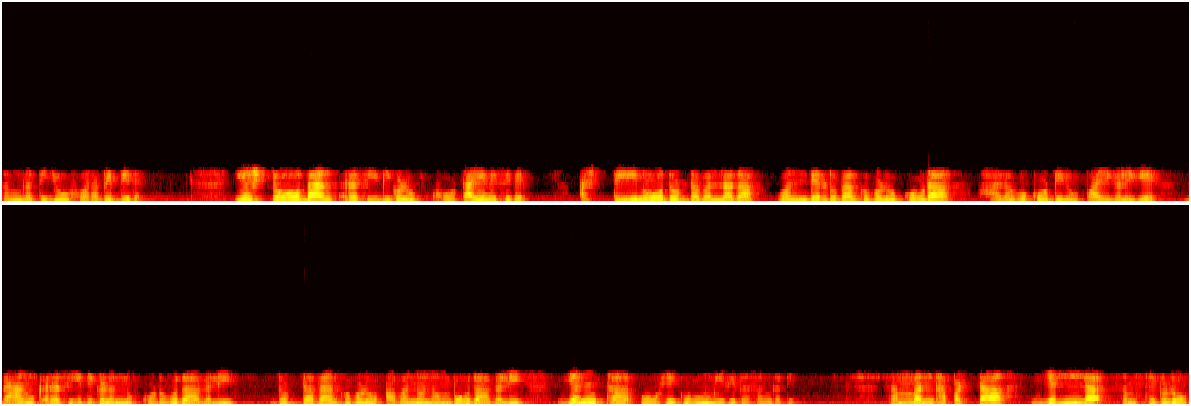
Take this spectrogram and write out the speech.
ಸಂಗತಿಯೂ ಹೊರಬಿದ್ದಿದೆ. ಎಷ್ಟೋ ಬ್ಯಾಂಕ್ ರಸೀದಿಗಳು ಖೋಟ ಎನಿಸಿವೆ. ಅಷ್ಟೇನೂ ದೊಡ್ಡವಲ್ಲದ ಒಂದೆರಡು ಬ್ಯಾಂಕುಗಳು ಕೂಡ ಹಲವು ಕೋಟಿ ರೂಪಾಯಿಗಳಿಗೆ ಬ್ಯಾಂಕ್ ರಸೀದಿಗಳನ್ನು ಕೊಡುವುದಾಗಲಿ ದೊಡ್ಡ ಬ್ಯಾಂಕುಗಳು ಅವನ್ನು ನಂಬುವುದಾಗಲಿ ಎಂಥ ಊಹೆಗೂ ಮೀರಿದ ಸಂಗತಿ. ಸಂಬಂಧಪಟ್ಟ ಎಲ್ಲ ಸಂಸ್ಥೆಗಳು,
